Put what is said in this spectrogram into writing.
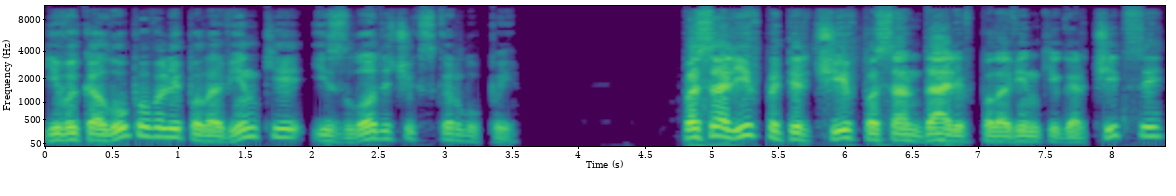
и выколупывали половинки из лодочек скорлупы. Посолив, поперчив, посандалив половинки горчицы,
